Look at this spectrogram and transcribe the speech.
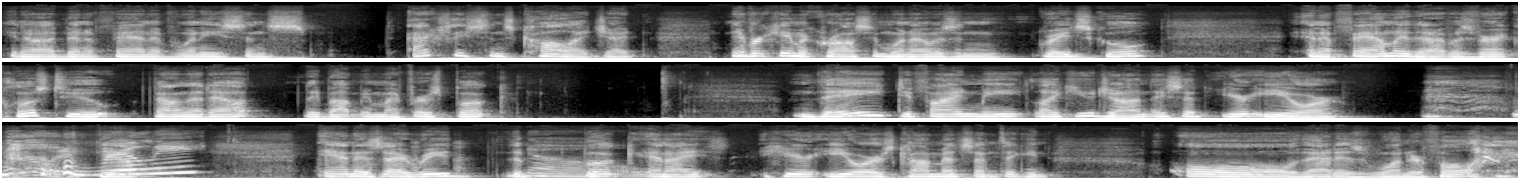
you know, I've been a fan of Winnie since, actually since college. I never came across him when I was in grade school. And a family that I was very close to found that out. They bought me my first book. They defined me like you, John. They said, You're Eeyore. really? And as I read the No. book and I hear Eeyore's comments, I'm thinking, Oh, that is wonderful.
